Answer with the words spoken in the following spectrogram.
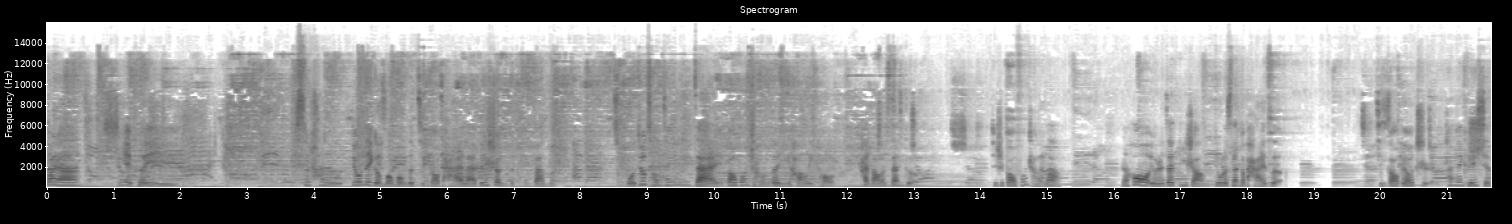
当然，你也可以四处丢那个萌萌的警告牌来威慑你的同伴们。我就曾经在暴风城的银行里头。看到了三个，这是暴风城啊！然后有人在地上丢了三个牌子，警告标志，上面可以写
